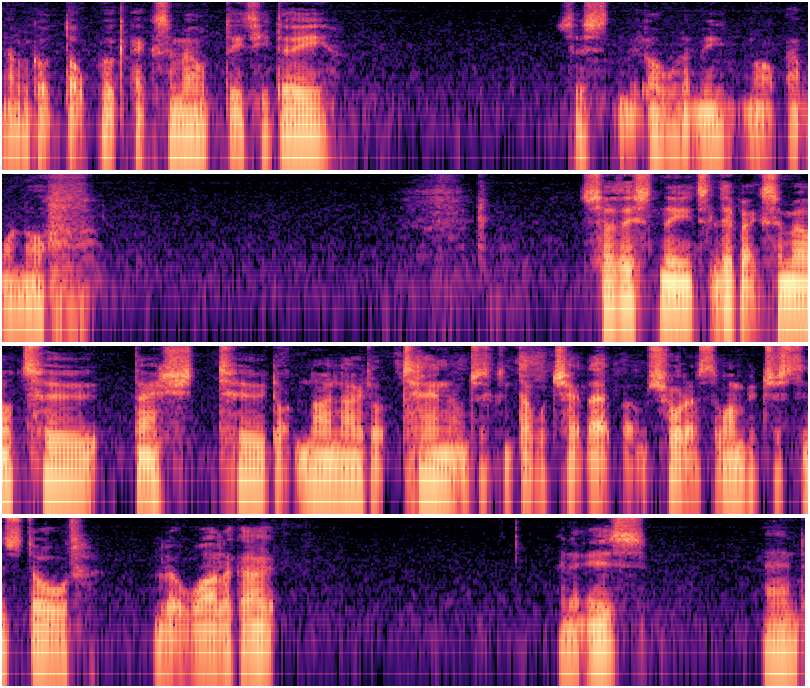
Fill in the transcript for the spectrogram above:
Now we've got DocBook XML DTD. So this, oh, let me mark that one off. So this needs libxml2 2.90.10. I'm just going to double check that, but I'm sure that's the one we just installed a little while ago. And it is. And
